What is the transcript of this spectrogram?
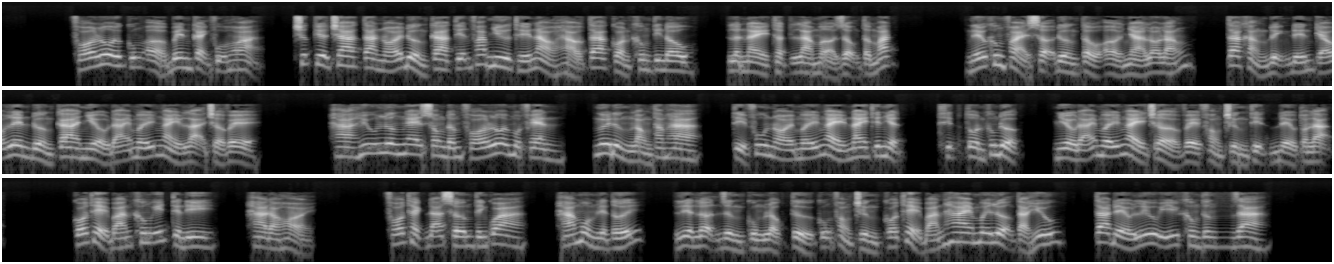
Phó lôi cũng ở bên cạnh phụ họa, trước kia cha ta nói đường ca tiễn pháp như thế nào hảo ta còn không tin đâu, lần này thật là mở rộng tầm mắt. Nếu không phải sợ đường tẩu ở nhà lo lắng, ta khẳng định đến kéo lên đường ca nhiều đãi mấy ngày lại trở về. Hà hữu lương nghe xong đấm phó lôi một phen, ngươi đừng lòng tham hà, tỷ phu nói mấy ngày nay thiên nhiệt, thịt tồn không được, nhiều đãi mấy ngày trở về phòng trừng thịt đều toàn lạ. Có thể bán không ít tiền đi, Hà đào hỏi. Phó Thạch đã sớm tính qua, há mồm liền tới, liền lợn rừng cùng lộc tử cũng phỏng chừng có thể bán 20 lượng tả hữu, ta đều lưu ý không thương ra.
